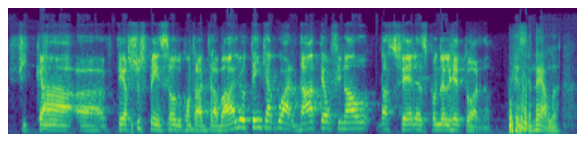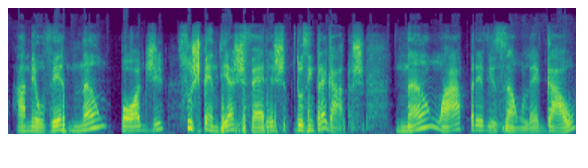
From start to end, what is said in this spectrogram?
ficar uh, ter a suspensão do contrato de trabalho ou tem que aguardar até o final das férias quando ele retorna? Recenela, a meu ver, não pode suspender as férias dos empregados. Não há previsão legal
